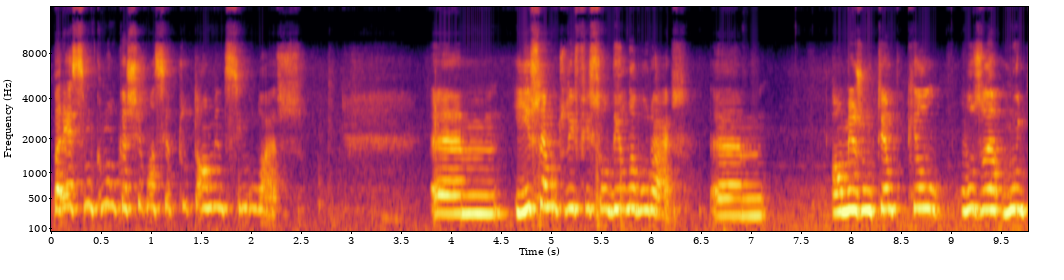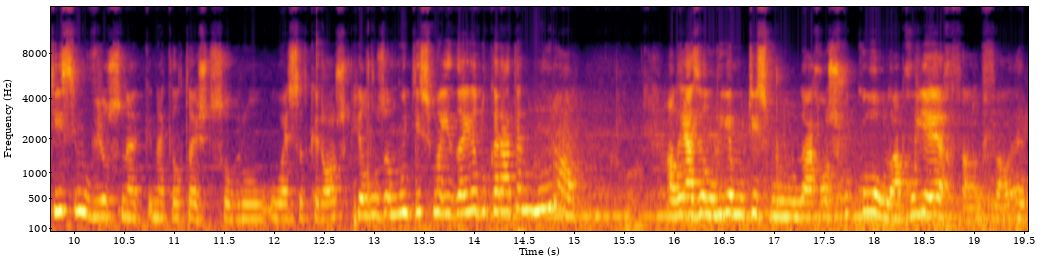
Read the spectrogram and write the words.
parece-me que nunca chegam a ser totalmente singulares. Um, e isso é muito difícil de elaborar. Um, ao mesmo tempo que ele usa muitíssimo, viu-se na, naquele texto sobre o, o Essa de Queiroz, que ele usa muitíssimo a ideia do caráter moral. Aliás, ele lia muitíssimo La Rochefoucauld, La Bruyère, fala, fala, ele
